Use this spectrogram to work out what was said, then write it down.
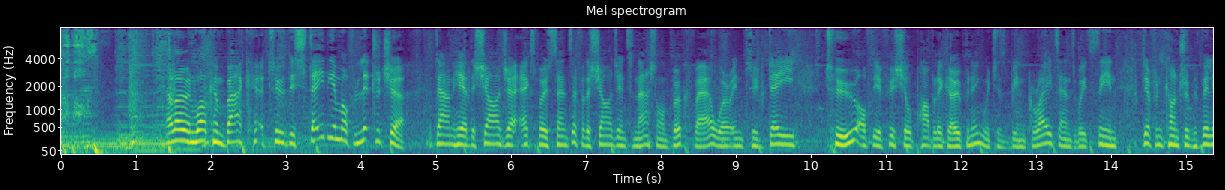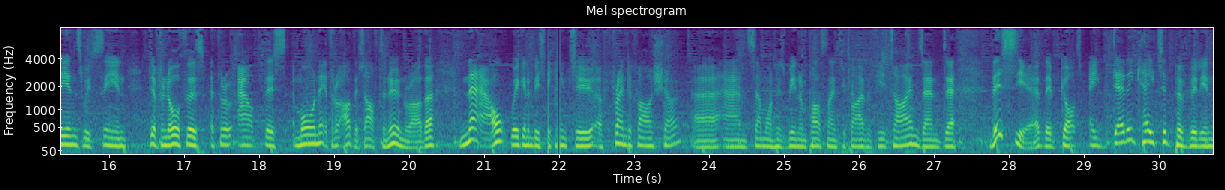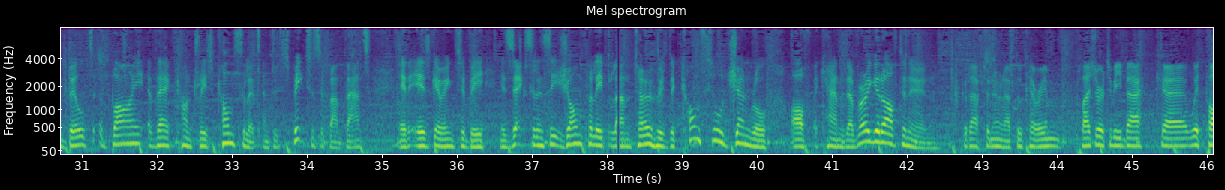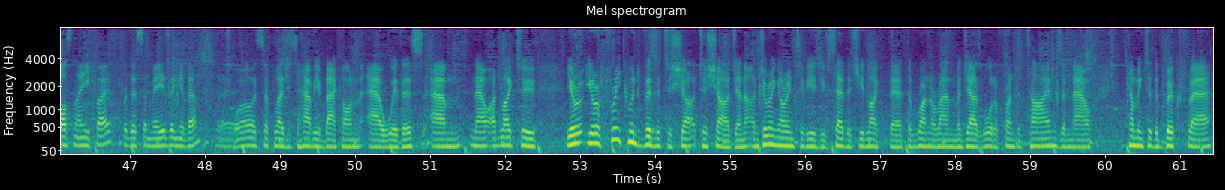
Hello and welcome back to the Stadium of Literature down here at the Sharjah Expo Centre for the Sharjah International Book Fair. We're into day two of the official public opening, which has been great. And we've seen different country pavilions, we've seen different authors throughout this morning, throughout this afternoon, rather. Now we're going to be speaking to a friend of our show uh, and someone who's been on Pulse 95 a few times. And uh, this year they've got a dedicated pavilion built by their country's consulate. And to speak to us about that, it is going to be His Excellency Jean Philippe Linteau, who's the Consul General of Canada. Very good afternoon. Good afternoon, Abdul Karim. Pleasure to be back uh, with Pulse 95 for this amazing event. Uh, well, it's a pleasure to have you back on uh, with us. Um, now, I'd like to. You're, you're a frequent visitor to, Shah, to Sharjah, and during our interviews, you've said that you like the, the run around Majaz waterfront at times, and now coming to the book fair,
